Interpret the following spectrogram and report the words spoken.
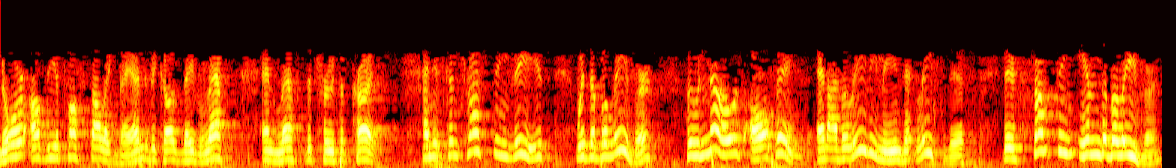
nor of the apostolic band because they've left and left the truth of Christ. And is contrasting these with the believer who knows all things. And I believe he means at least this. There's something in the believer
